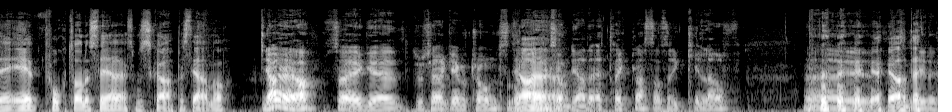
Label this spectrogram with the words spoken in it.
det er fort sånne serier som skaper stjerner. Ja, ja, ja. Så jeg eh, Du ser Game of Thrones. Ja, var ja, ja. liksom, De hadde ett trekkplaster, så de killa off. Eh, Ja, det,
